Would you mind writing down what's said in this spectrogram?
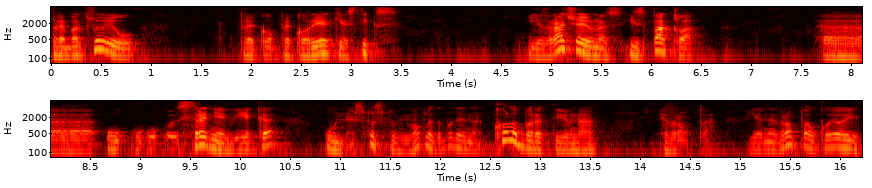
prebacuju preko, preko rijeke Styx i vraćaju nas iz pakla u, u, u srednjeg vijeka u nešto što bi mogla da bude jedna kolaborativna Evropa. Jedna Evropa u kojoj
